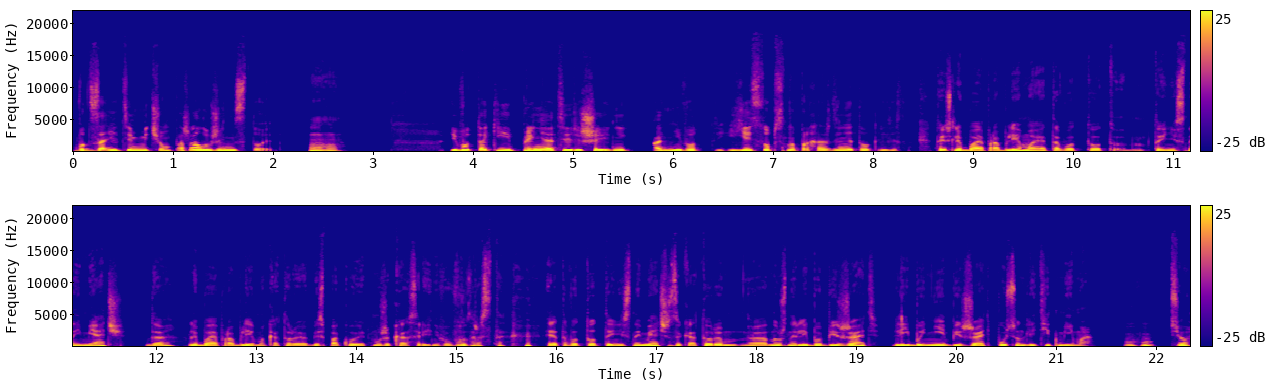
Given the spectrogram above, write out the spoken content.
вот за этим мечом, пожалуй, уже не стоит. Мгм. И вот такие принятия решений, они вот и есть, собственно, прохождение этого кризиса. То есть любая проблема – это вот тот теннисный мяч, да? Любая проблема, которая беспокоит мужика среднего возраста, это вот тот теннисный мяч, за которым э, нужно либо бежать, либо не бежать, пусть он летит мимо. Мгм. Все.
